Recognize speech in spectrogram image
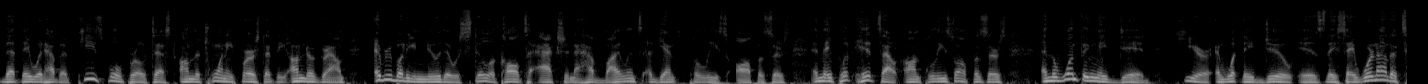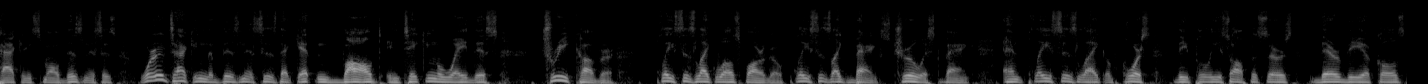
that they would have a peaceful protest on the 21st at the underground. Everybody knew there was still a call to action to have violence against police officers, and they put hits out on police officers. And the one thing they did here and what they do is they say, We're not attacking small businesses, we're attacking the businesses that get involved in taking away this tree cover. Places like Wells Fargo, places like banks, Truist Bank, and places like, of course, the police officers, their vehicles,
